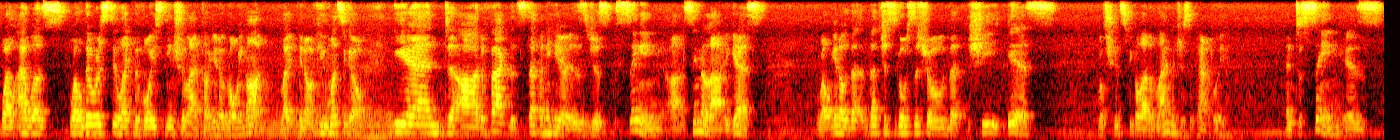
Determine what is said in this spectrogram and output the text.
while I was well there was still like the voice in Sri Lanka you know going on like you know a few months ago and uh, the fact that Stephanie here is just singing uh, Sinhala I guess well you know that that just goes to show that she is well she can speak a lot of languages apparently. And to sing is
